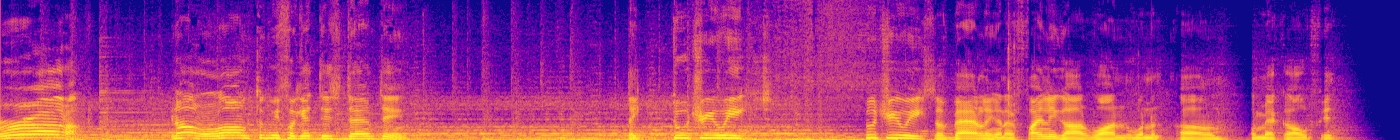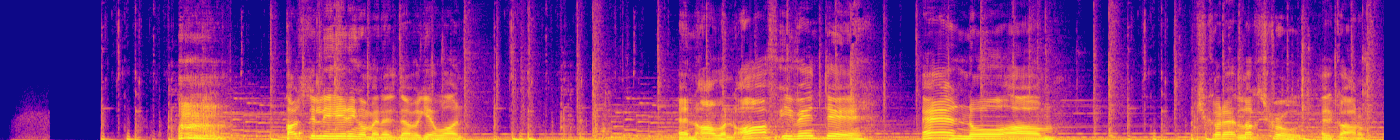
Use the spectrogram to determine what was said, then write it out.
Brother. You know how long it took me to forget this damn thing? Like two, three weeks. Two, three weeks of battling and I finally got one, one, um, a mecha outfit. Constantly hitting them and I never get one. And on an off event there, and no, um, what you call that? Luck scrolls. I got him.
